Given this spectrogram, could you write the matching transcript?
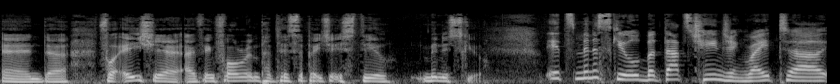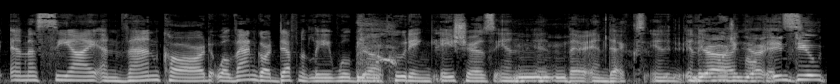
And uh, for A share, I think foreign participation is still minuscule. It's minuscule, but that's changing, right? Uh, MSCI and Vanguard. Well, Vanguard definitely will be yeah. including A shares in, in, mm-hmm. their index in, in the yeah, emerging markets. Yeah, in due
